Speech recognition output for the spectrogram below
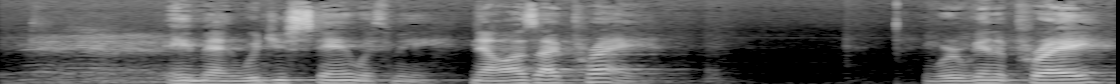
Amen. Amen. Would you stand with me? Now, as I pray, we're going to pray.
